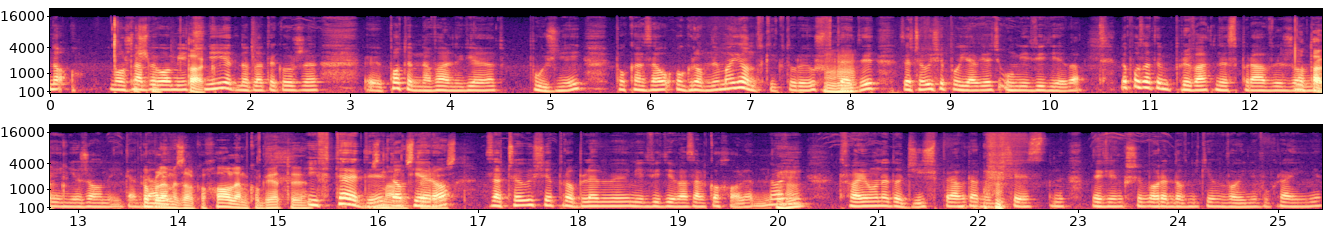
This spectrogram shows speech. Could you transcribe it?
No, można Też- było mieć tak. nie jedno, dlatego że y, potem Nawalny wiele lat później pokazał ogromne majątki, które już Mhm. wtedy zaczęły się pojawiać u Miedwiediewa. No poza tym prywatne sprawy, żony tak. i nieżony i tak Problemy dalej. z alkoholem, kobiety. I wtedy dopiero zaczęły się problemy Miedwiediewa z alkoholem. No Mhm. i trwają one do dziś, prawda? No dzisiaj jest największym orędownikiem wojny w Ukrainie.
